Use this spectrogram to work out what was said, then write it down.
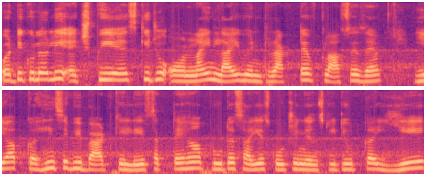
पर्टिकुलरली एचपीएस की जो ऑनलाइन लाइव इंटरेक्टिव क्लासेस हैं, ये आप कहीं से भी बैठ के ले सकते हैं। प्लूटस आई कोचिंग इंस्टीट्यूट का ये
